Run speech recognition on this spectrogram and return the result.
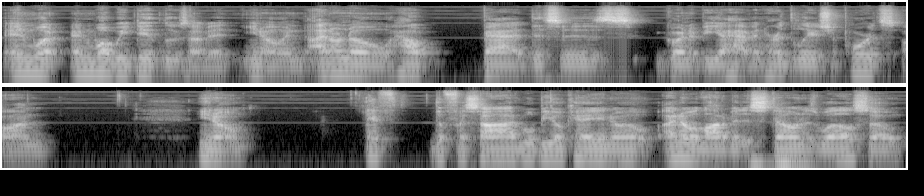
and what and what we did lose of it, you know, and I don't know how bad this is going to be. I haven't heard the latest reports on, you know, if the facade will be okay. You know, I know a lot of it is stone as well, so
